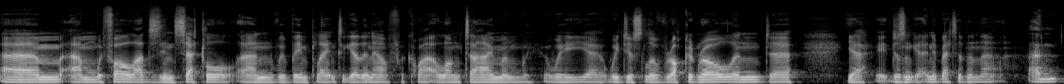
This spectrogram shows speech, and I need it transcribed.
Um, and we're four lads in Settle, and we've been playing together now for quite a long time, and we we uh, we just love rock and roll, and uh, yeah, it doesn't get any better than that. And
